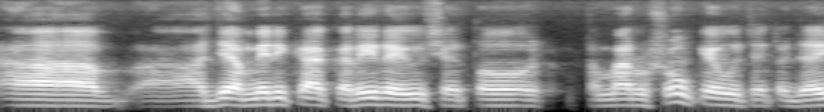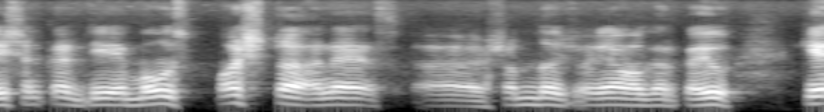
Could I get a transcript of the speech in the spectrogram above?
આજે અમેરિકા કરી રહ્યું છે, તો તમારું શું કહેવું છે? તો જયશંકરજીએ બહુ સ્પષ્ટ અને શબ્દો ચોર્યા વગર કહ્યું કે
